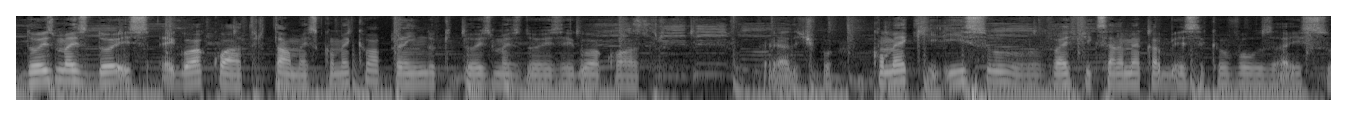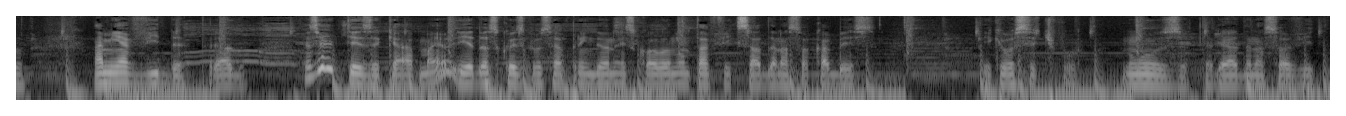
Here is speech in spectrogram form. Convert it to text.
2 mais 2 é igual a 4. Tá, mas como é que eu aprendo que 2 mais 2 é igual a 4? Tá ligado? Tipo, como é que isso vai fixar na minha cabeça que eu vou usar isso na minha vida, tá ligado? Tenho certeza que a maioria das coisas que você aprendeu na escola não tá fixada na sua cabeça. E que você, tipo, não usa, tá ligado? Na sua vida.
